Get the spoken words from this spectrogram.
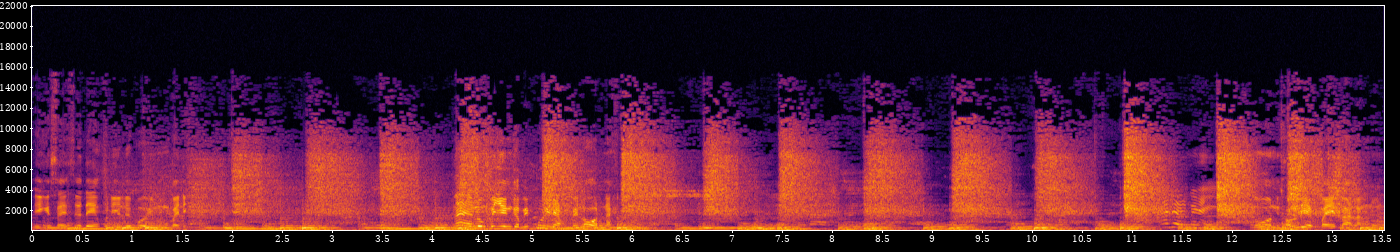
เอกใส่เสื้อแดงพอดีเลยโบยลงไปดิ น่ลงไปยืนกับพี่ปุ้ยนะไปรอดนะเดินไปไหนโน่นเขาเรียกไปบ้านหลังนู้น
